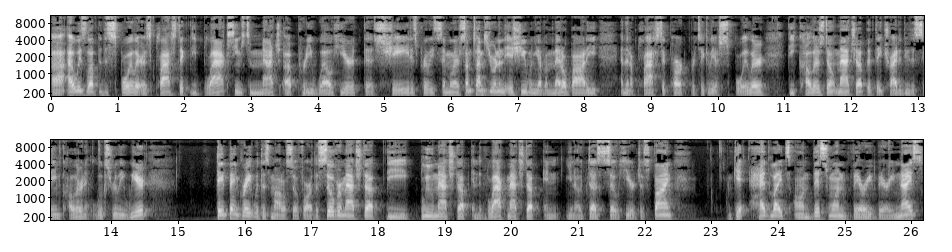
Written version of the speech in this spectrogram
Uh, I always love that the spoiler is plastic. The black seems to match up pretty well here. The shade is pretty similar. Sometimes you run into the issue when you have a metal body and then a plastic part, particularly a spoiler. The colors don't match up if they try to do the same color and it looks really weird. They've been great with this model so far. The silver matched up, the blue matched up, and the black matched up, and, you know, it does so here just fine. Get headlights on this one. Very, very nice.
